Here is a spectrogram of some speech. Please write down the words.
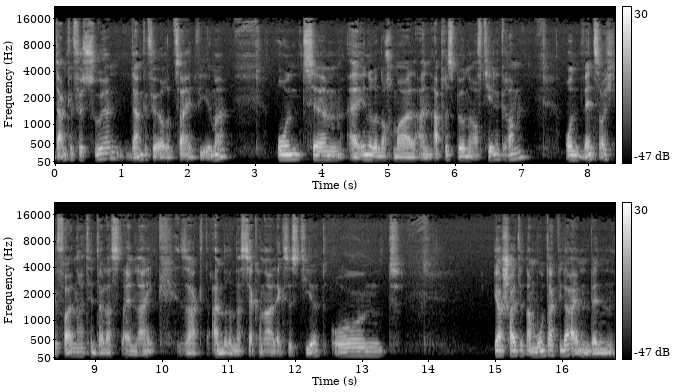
danke fürs Zuhören, danke für eure Zeit, wie immer. Und ähm, erinnere nochmal an Abrissbirne auf Telegram. Und wenn es euch gefallen hat, hinterlasst ein Like, sagt anderen, dass der Kanal existiert und ja, schaltet am Montag wieder ein, wenn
